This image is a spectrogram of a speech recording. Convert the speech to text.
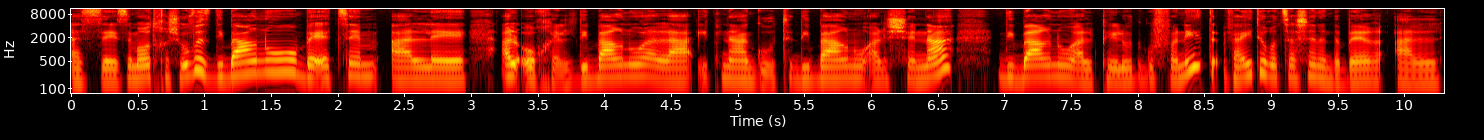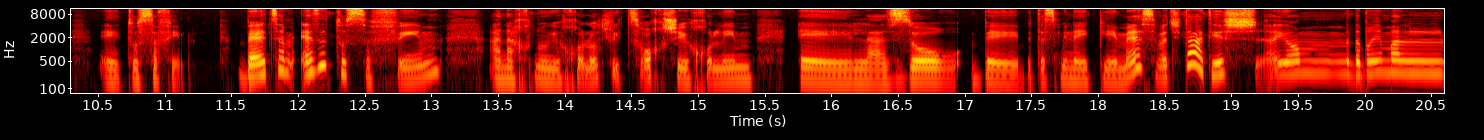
אז אה, זה מאוד חשוב. אז דיברנו בעצם על, אה, על אוכל, דיברנו על ההתנהגות, דיברנו על שינה, דיברנו על פעילות גופנית, והייתי רוצה שנדבר על אה, תוספים. בעצם איזה תוספים אנחנו יכולות לצרוך שיכולים אה, לעזור בתסמיני PMS, ואת יודעת, יש, היום מדברים על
